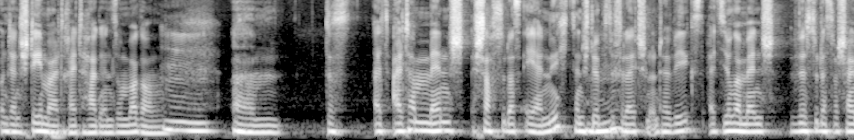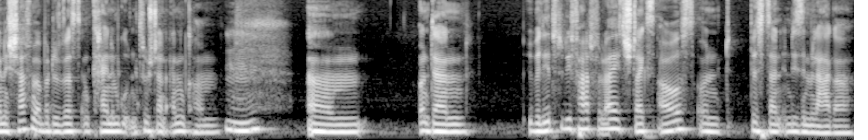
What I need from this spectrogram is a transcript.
und dann steh mal drei Tage in so einem Waggon. Mhm. Ähm, das, als alter Mensch schaffst du das eher nicht, dann stirbst Mhm. du vielleicht schon unterwegs. Als junger Mensch wirst du das wahrscheinlich schaffen, aber du wirst in keinem guten Zustand ankommen. Mhm. Ähm, und dann überlebst du die Fahrt vielleicht, steigst aus und bist dann in diesem Lager.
